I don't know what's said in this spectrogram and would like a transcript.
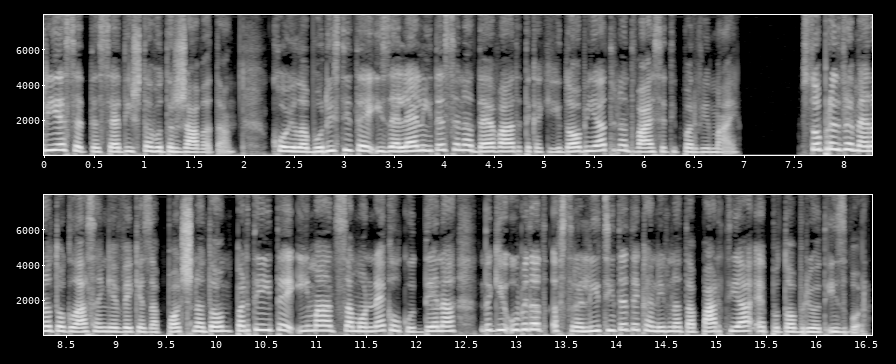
30 седишта во државата, кои лабористите и зелените се надеваат дека ќе ги добијат на 21 мај. Со предвременото гласање веќе започнато, партиите имаат само неколку дена да ги убедат австралиците дека нивната партија е подобриот избор.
